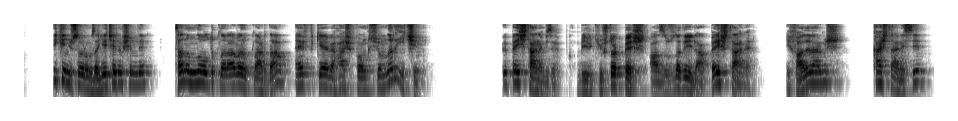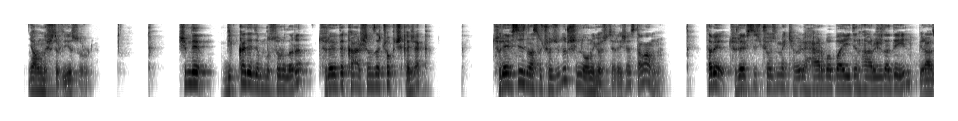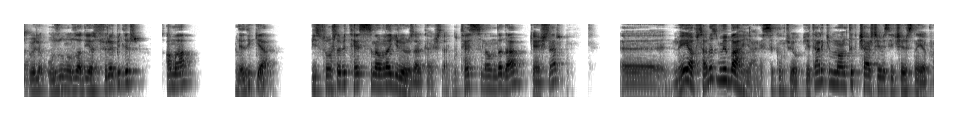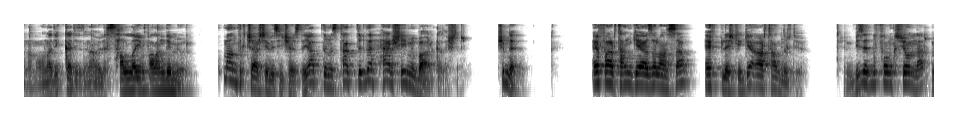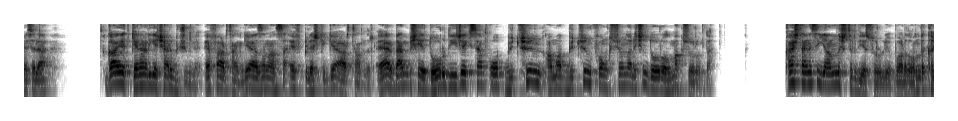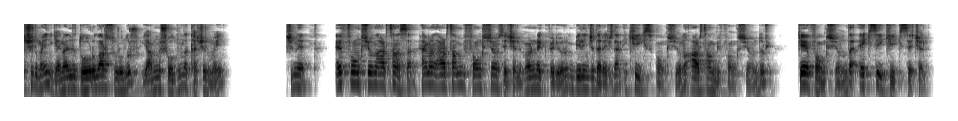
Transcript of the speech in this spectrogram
İkinci sorumuza geçelim şimdi. Tanımlı oldukları aralıklarda f, g ve h fonksiyonları için 5 tane bize 1, 2, 3, 4, 5 az uz da değil ha 5 tane ifade vermiş. Kaç tanesi yanlıştır diye soruluyor. Şimdi dikkat edin bu soruları türevde karşınıza çok çıkacak. Türevsiz nasıl çözülür şimdi onu göstereceğiz tamam mı? Tabi türevsiz çözmek öyle her baba yiğidin harcı da değil. Biraz böyle uzun uzadıya sürebilir. Ama dedik ya biz sonuçta bir test sınavına giriyoruz arkadaşlar. Bu test sınavında da gençler Ee, ne yapsanız mübah yani sıkıntı yok. Yeter ki mantık çerçevesi içerisinde yapın ama ona dikkat edin ha öyle sallayın falan demiyorum. Mantık çerçevesi içerisinde yaptığınız takdirde her şey mübah arkadaşlar. Şimdi f artan g azalansa f bileşke g artandır diyor. Şimdi bize bu fonksiyonlar mesela gayet genel geçer bir cümle. f artan g azalansa f bileşke g artandır. Eğer ben bir şeye doğru diyeceksem o bütün ama bütün fonksiyonlar için doğru olmak zorunda. Kaç tanesi yanlıştır diye soruluyor bu arada onu da kaçırmayın. Genelde doğrular sorulur yanlış olduğunu da kaçırmayın. Şimdi f fonksiyonu artansa hemen artan bir fonksiyon seçelim. Örnek veriyorum birinci dereceden 2x fonksiyonu artan bir fonksiyondur. g fonksiyonu da eksi 2x seçelim.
